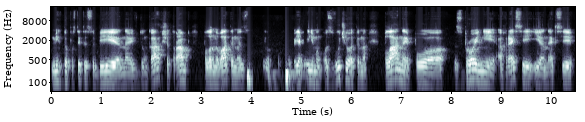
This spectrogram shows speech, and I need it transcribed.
міг допустити собі навіть в думках, що Трамп плануватиме ну, як мінімум озвучуватиме плани по збройній агресії і анексії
